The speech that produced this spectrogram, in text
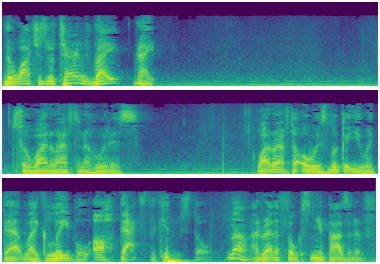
The watch is returned, right? Right. So why do I have to know who it is? Why do I have to always look at you with that like label? Oh, that's the kid who stole. No, I'd rather focus on your positive.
